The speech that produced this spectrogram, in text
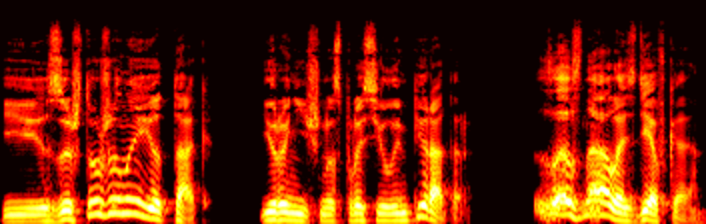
«И за что же на ее так?» — иронично спросил император. «Зазналась девка»,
